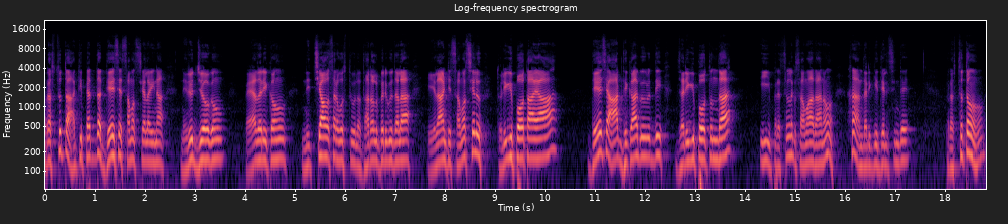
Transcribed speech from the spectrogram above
ప్రస్తుత అతిపెద్ద దేశ సమస్యలైన నిరుద్యోగం పేదరికం నిత్యావసర వస్తువుల ధరలు పెరుగుదల ఇలాంటి సమస్యలు తొలగిపోతాయా? దేశ ఆర్థికాభివృద్ధి జరిగిపోతుందా? ఈ ప్రశ్నలకు సమాధానం అందరికీ తెలిసిందే. ప్రస్తుతం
